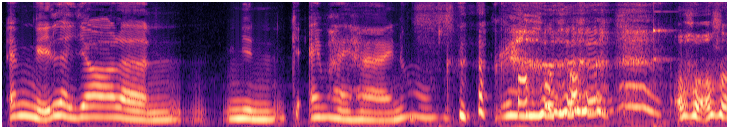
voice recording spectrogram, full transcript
em nghĩ là do là nhìn em hài hài đúng không Ủa?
